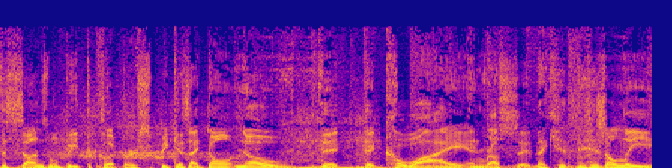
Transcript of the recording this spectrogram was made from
the Suns will beat the Clippers because I don't know that that Kawhi and Russ like his, his only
